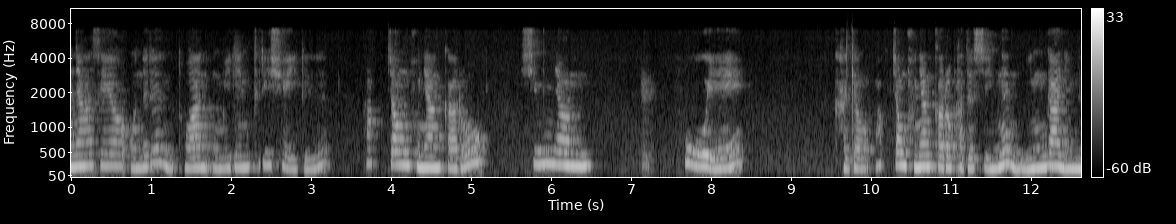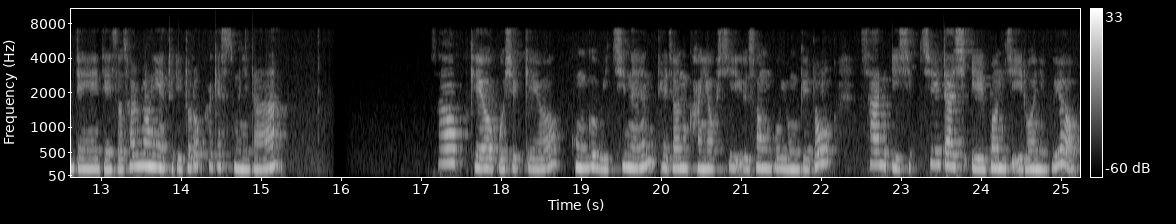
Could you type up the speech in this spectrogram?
안녕하세요. 오늘은 도안 오미린 트리쉐이드 확정 분양가로 10년 후에 가격 확정 분양가로 받을 수 있는 민간 임대에 대해서 설명해 드리도록 하겠습니다. 사업 개요 보실게요. 공급 위치는 대전광역시 의성구 용계동 산 27-1번지 1원이고요.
